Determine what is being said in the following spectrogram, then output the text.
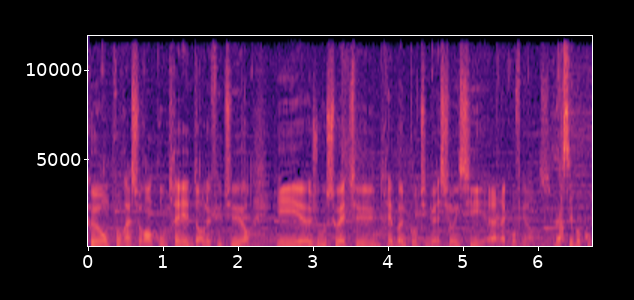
qu'on pourra se rencontrer dans le futur et euh, je vous souhaite une très bonne continuation ici à la conférence. Merci beaucoup.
